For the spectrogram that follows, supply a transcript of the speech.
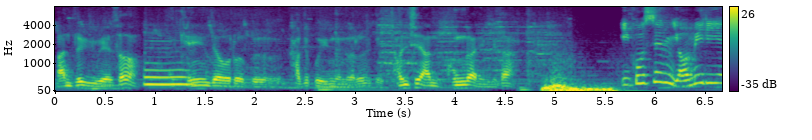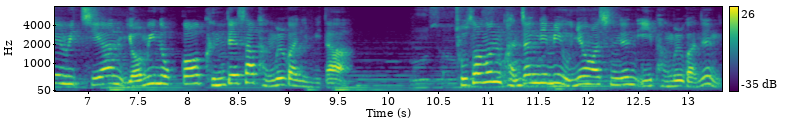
만들기 위해서 음. 개인적으로 그 가지고 있는 거를 그 전시한 공간입니다. 이곳은 여미리에 위치한 여민옥거 근대사 박물관입니다. 조성은 관장님이 운영하시는 이 박물관은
